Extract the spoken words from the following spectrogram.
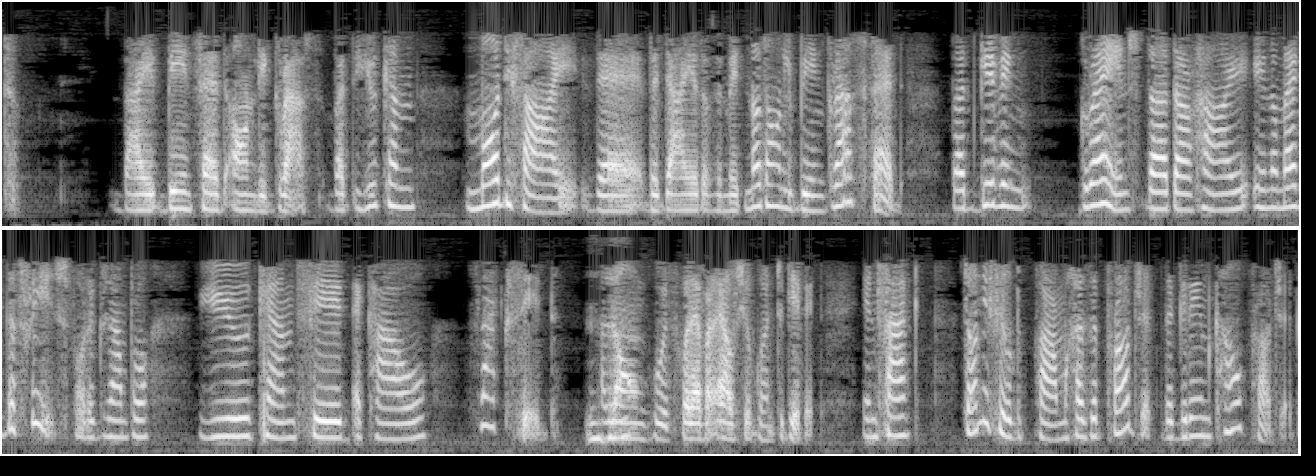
by being fed only grass. But you can modify the, the diet of the meat, not only being grass fed, but giving grains that are high in omega-3s. For example, you can feed a cow flaxseed mm-hmm. along with whatever else you're going to give it. In fact, Stonyfield Farm has a project, the Green Cow Project,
